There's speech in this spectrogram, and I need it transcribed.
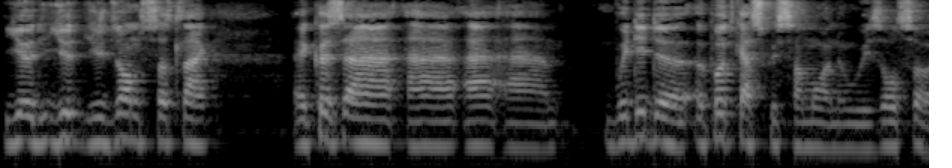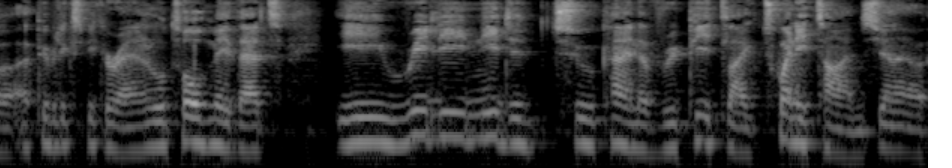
you you, you don't just like because uh, uh, uh, um, we did a, a, podcast with someone who is also a public speaker and who told me that he really needed to kind of repeat like 20 times you know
